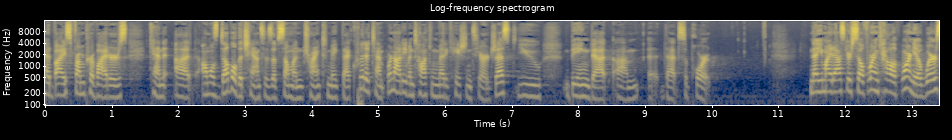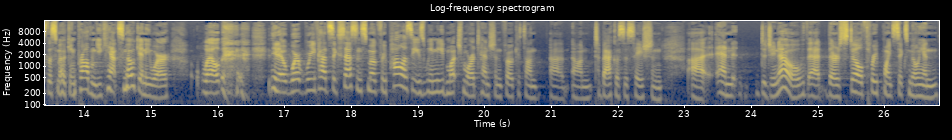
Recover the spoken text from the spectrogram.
advice from providers can uh, almost double the chances of someone trying to make that quit attempt. We're not even talking medications here, just you being that, um, uh, that support. Now, you might ask yourself, we're in California, where's the smoking problem? You can't smoke anywhere. Well, you know, where we've had success in smoke free policies, we need much more attention focused on, uh, on tobacco cessation. Uh, and did you know that there's still 3.6 million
